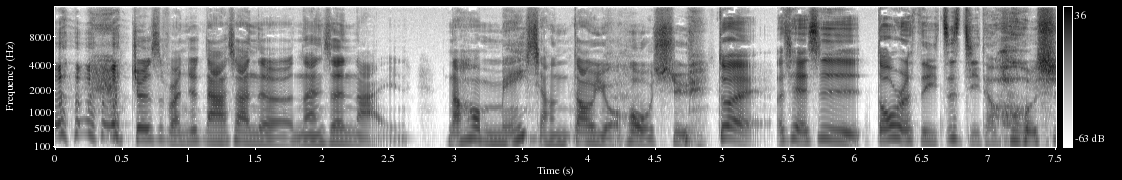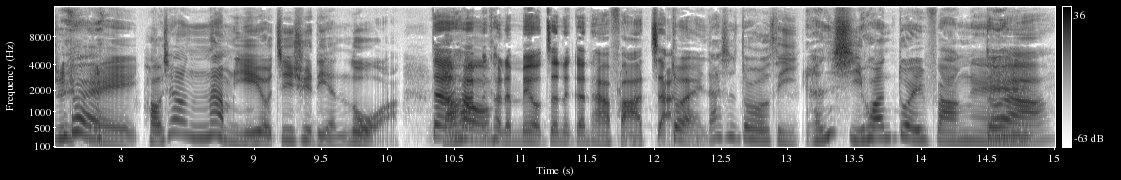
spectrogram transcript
就是反正就搭讪的男生来。然后没想到有后续，对，而且是 Dorothy 自己的后续，对，好像 Nam 也有继续联络啊，但他们可能没有真的跟他发展，对，但是 Dorothy 很喜欢对方、欸，哎，对啊。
